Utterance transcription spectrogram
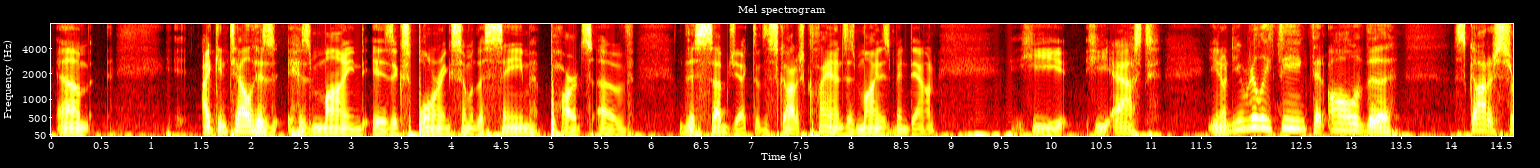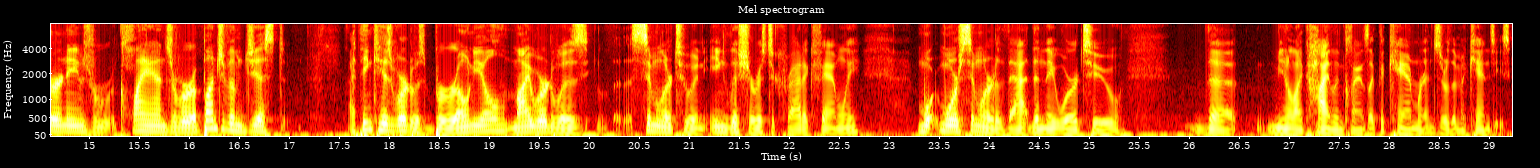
Um, I can tell his, his mind is exploring some of the same parts of this subject of the Scottish clans as mine has been down. He, he asked, you know, do you really think that all of the Scottish surnames were clans, or were a bunch of them just I think his word was baronial. My word was similar to an English aristocratic family, more more similar to that than they were to the you know like Highland clans like the Camerons or the Mackenzies.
